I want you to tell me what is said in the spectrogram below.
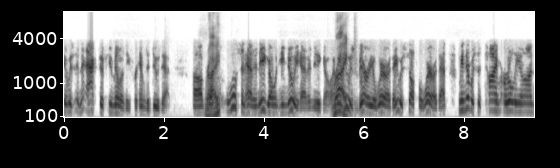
it was an act of humility for him to do that uh, right. Wilson had an ego, and he knew he had an ego. I right. mean, he was very aware of that. He was self-aware of that. I mean, there was a time early on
